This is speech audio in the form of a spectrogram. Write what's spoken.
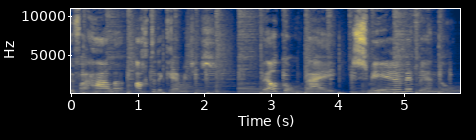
de verhalen achter de kremmetjes. Welkom bij Smeren met Brendel.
